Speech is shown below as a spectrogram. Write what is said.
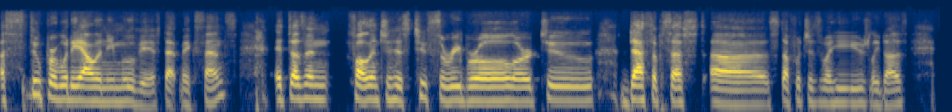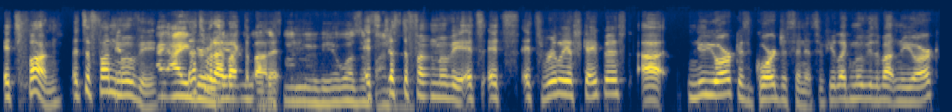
a super Woody Allen-y movie, if that makes sense. It doesn't fall into his too cerebral or too death-obsessed uh, stuff, which is what he usually does. It's fun. It's a fun movie. I, I That's agree. what I It liked about a it. Fun movie. It was. A It's just a fun movie. It's it's it's really escapist. Uh, New York is gorgeous in it. So if you like movies about New York,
